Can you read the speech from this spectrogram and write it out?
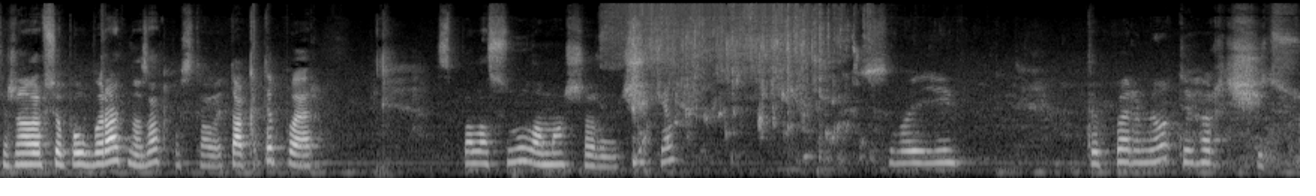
Це ж треба все поубирати, назад поставити. Так, тепер сполоснула Маша ручки свої. Тепер мед і горчицю.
